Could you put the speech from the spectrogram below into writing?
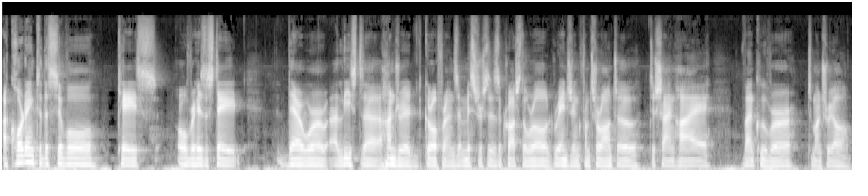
According to the civil case over his estate, there were at least a uh, hundred girlfriends and mistresses across the world, ranging from Toronto to Shanghai, Vancouver to Montreal.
